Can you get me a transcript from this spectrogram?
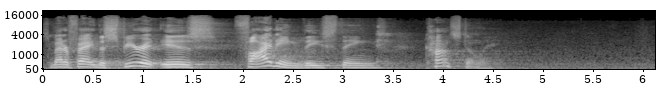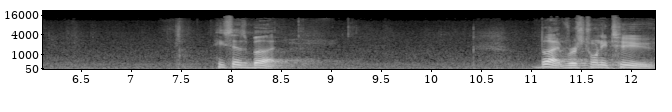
As a matter of fact, the Spirit is fighting these things constantly. He says, but. But, verse 22,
